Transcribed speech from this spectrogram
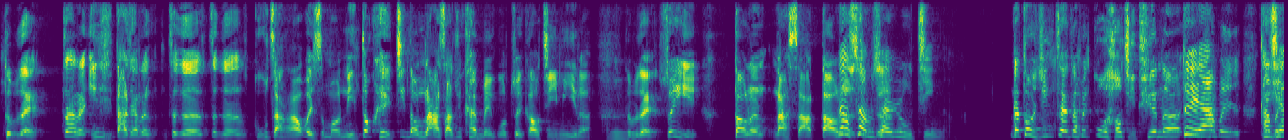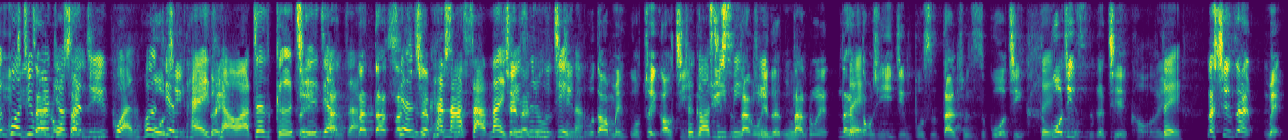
对不对？当然引起大家的这个这个鼓掌啊！为什么你都可以进到 NASA 去看美国最高机密了，对不对？所以到了 NASA，到了、这个、那算不算入境呢？那都已经在那边过好几天了。对啊他们以前过境外就洛杉矶在旅馆或者建台条啊，在隔街这样子啊那那那。现在去看不是 NASA，那已经是入境了。进入到美国最高机最高机密密军事单位的单位，那个东西已经不是单纯是过境，过境只是个借口而已。对，那现在美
